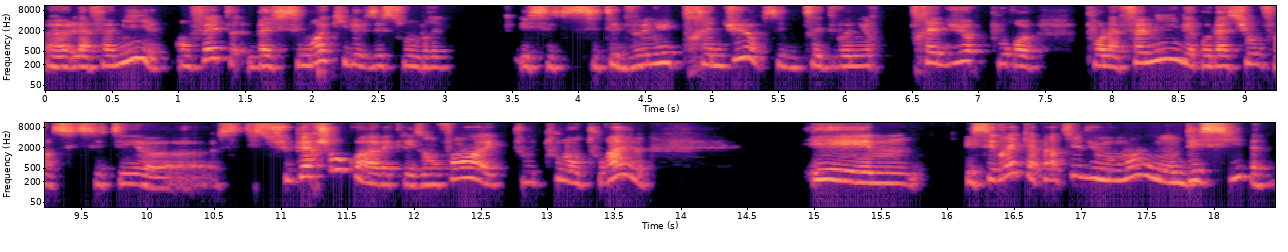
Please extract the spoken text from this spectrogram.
euh, la famille, en fait, ben, c'est moi qui les faisais sombrer. Et c'était devenu très dur, c'était devenu très dur pour, euh, pour la famille, les relations. Enfin, c'était euh, super chaud, quoi, avec les enfants, avec tout, tout l'entourage. Et, et c'est vrai qu'à partir du moment où on décide,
